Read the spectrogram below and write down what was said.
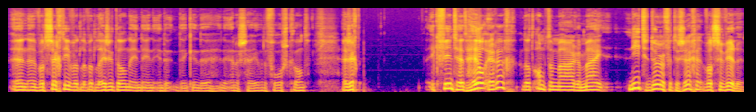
En uh, wat zegt hij? Wat, wat, lees ik dan in, in, in, de, denk in, de, in de NRC of de Volkskrant? Hij zegt: Ik vind het heel erg dat ambtenaren mij niet durven te zeggen wat ze willen.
